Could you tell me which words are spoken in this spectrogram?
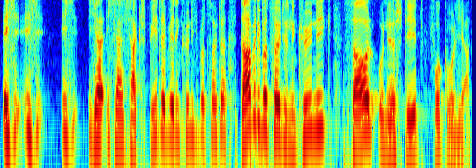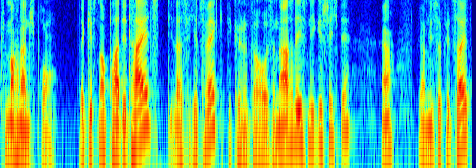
Ich, ich, ich, ich, ich sage später, wer den König überzeugt hat. David überzeugte den König, Saul, und er steht vor Goliath. Wir machen einen Sprung. Da gibt es noch ein paar Details, die lasse ich jetzt weg, die können wir zu Hause nachlesen, die Geschichte. Ja? Wir haben nicht so viel Zeit.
